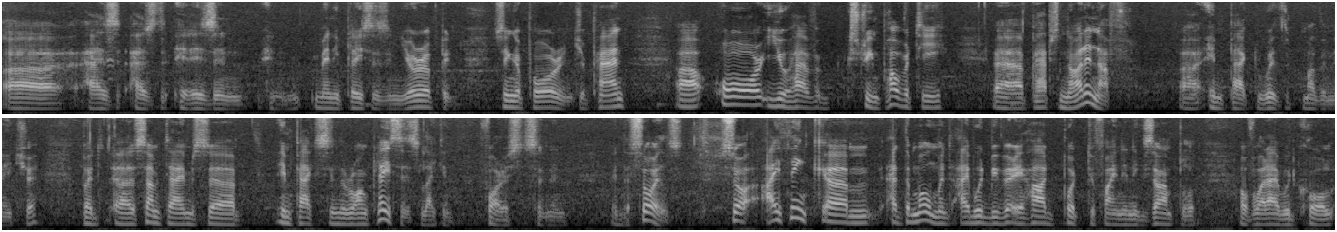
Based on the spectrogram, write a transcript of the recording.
uh, as, as it is in, in many places in Europe, in Singapore, in Japan, uh, or you have extreme poverty, perhaps not enough impact with Mother Nature, but sometimes impacts in the wrong places, like in forests and in, in the soils. So I think um, at the moment I would be very hard put to find an example of what I would call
